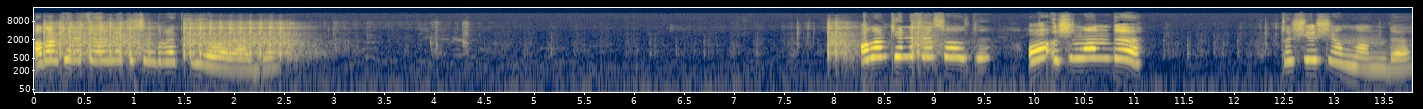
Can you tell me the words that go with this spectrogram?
Adam kendisi ölmek için bırakıyor herhalde. Adam kendisine saldı. Aa ışınlandı. Taşı ışınlandı.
